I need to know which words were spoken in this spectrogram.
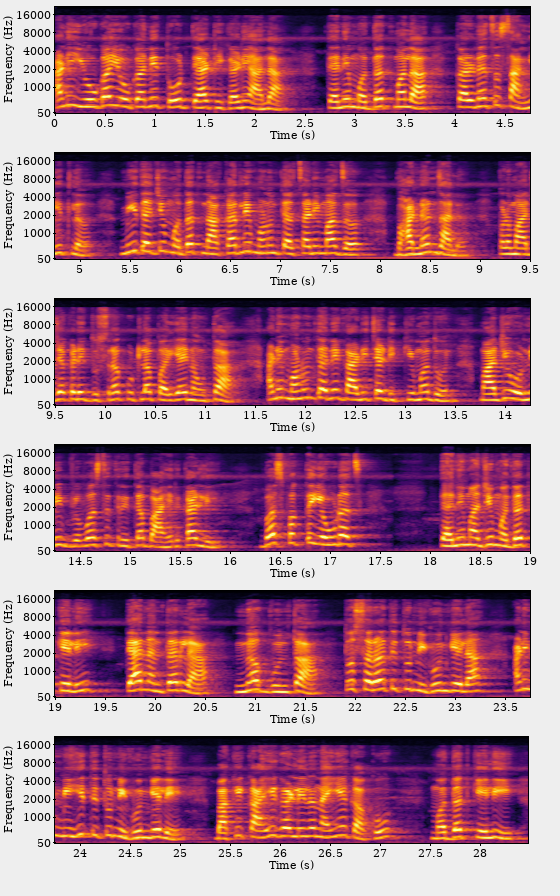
आणि योगायोगाने तो त्या ठिकाणी आला. त्याने मदत मला करण्याचं सांगितलं. मी त्याची मदत नाकारली म्हणून त्याचं आणि माझं भांडण झालं. पण माझ्याकडे दुसरा कुठला पर्याय नव्हता आणि म्हणून त्याने गाडीच्या डिक्कीमधून माझी ओढणी व्यवस्थितरित्या बाहेर काढली. बस फक्त एवढंच. त्याने माझी मदत केली. त्यानंतरला न गुंता तो सरळ तिथून निघून गेला आणि मीही तिथून निघून गेले. बाकी काही घडलेलं नाही आहे काकू. मदत केली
